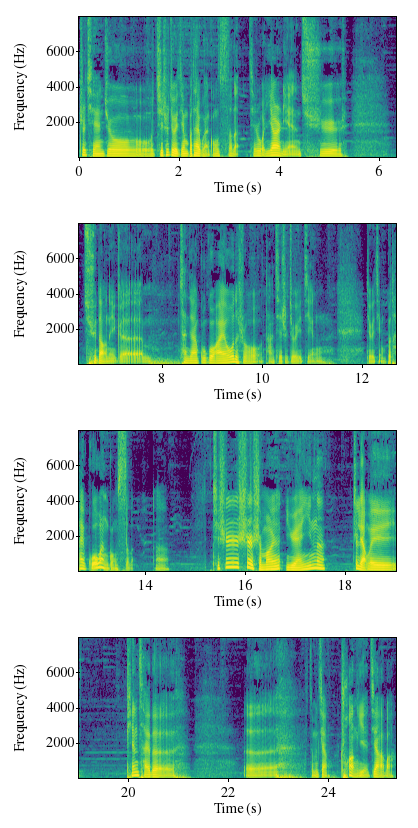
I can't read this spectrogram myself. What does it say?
之前就其实就已经不太管公司了。其实我一二年去去到那个参加 Google I/O 的时候，他其实就已经就已经不太过问公司了啊。其实是什么原因呢？这两位天才的，呃，怎么讲，创业家吧，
